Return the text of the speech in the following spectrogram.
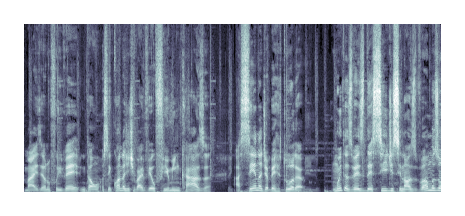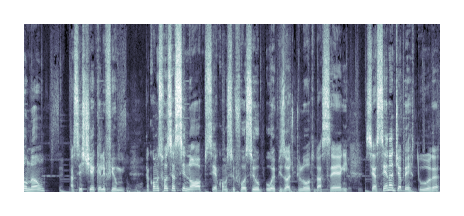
mas eu não fui ver. Então, assim, quando a gente vai ver o filme em casa, a cena de abertura muitas vezes decide se nós vamos ou não assistir aquele filme. É como se fosse a sinopse, é como se fosse o, o episódio piloto da série. Se a cena de abertura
